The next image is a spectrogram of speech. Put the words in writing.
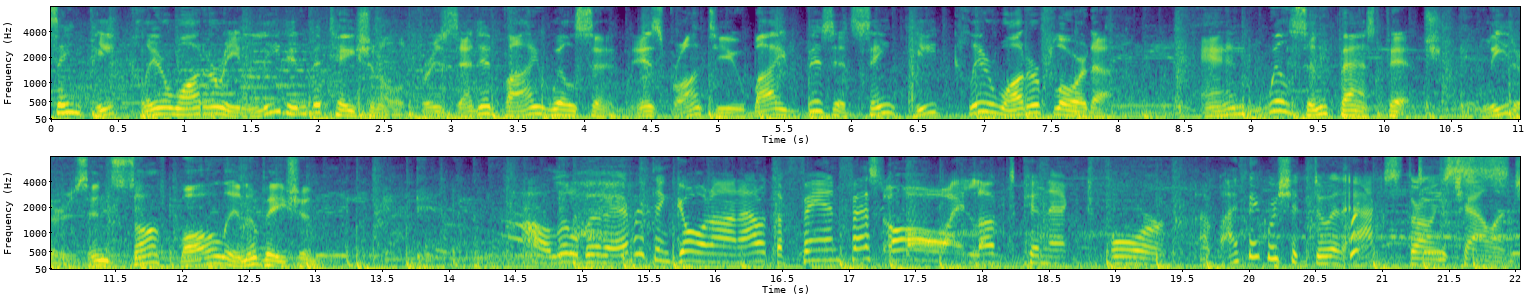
St. Pete Clearwater Elite Invitational, presented by Wilson, is brought to you by Visit St. Pete Clearwater, Florida, and Wilson Fast Pitch, leaders in softball innovation. Oh, a little bit of everything going on out at the Fan Fest. Oh, I loved Connect Four. Um, I think we should do an axe throwing challenge.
